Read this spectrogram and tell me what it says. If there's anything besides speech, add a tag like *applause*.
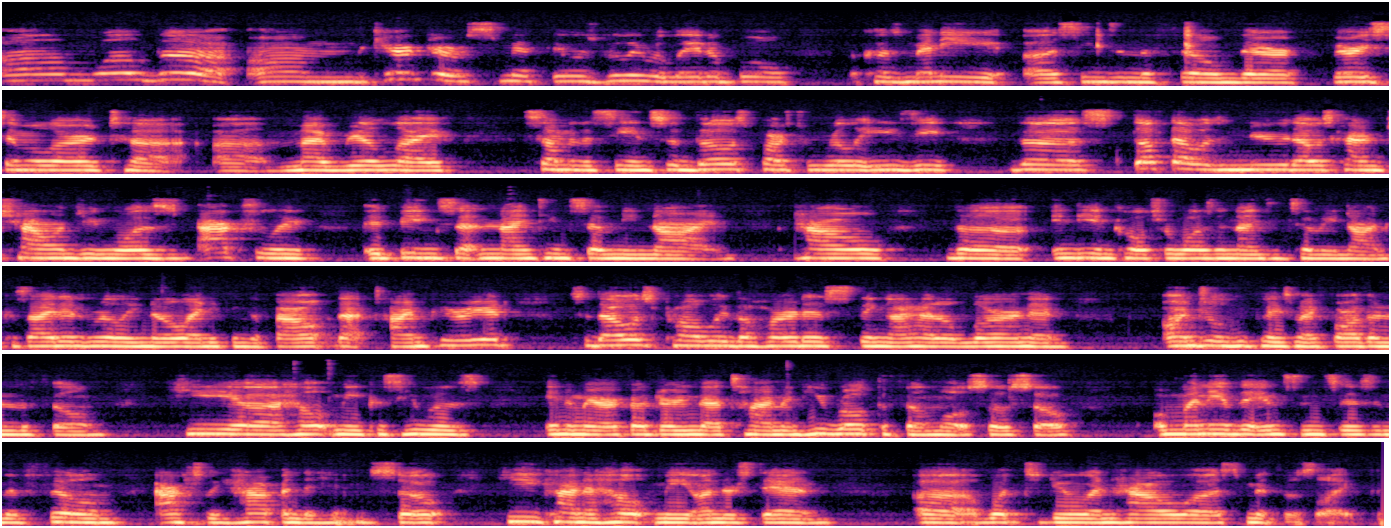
Um, well, the um, the character of Smith, it was really relatable because many uh, scenes in the film they're very similar to uh, my real life some of the scenes. So those parts were really easy. The stuff that was new, that was kind of challenging, was actually it being set in 1979. How the Indian culture was in 1979, because I didn't really know anything about that time period. So that was probably the hardest thing I had to learn. And Anjul, who plays my father in the film, he uh, helped me because he was in America during that time, and he wrote the film also. So many of the instances in the film actually happened to him. So he kind of helped me understand uh, what to do and how uh, Smith was like.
